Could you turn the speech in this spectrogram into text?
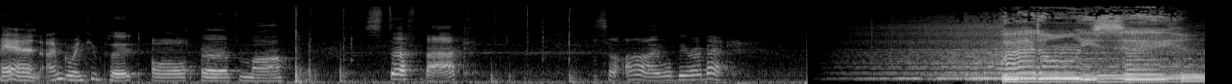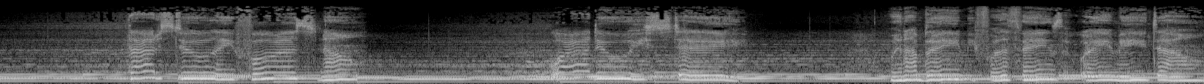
And I'm going to put all of my stuff back. So I will be right back. Why don't we say that it's too late for us now? Why do we stay when I blame you for the things that weigh me down?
